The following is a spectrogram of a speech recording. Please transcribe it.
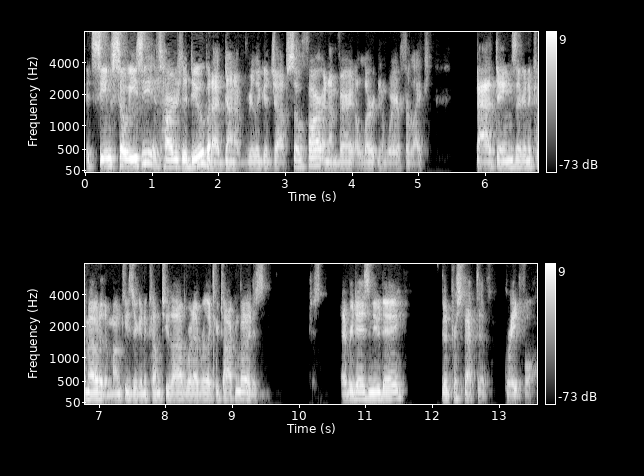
it seems so easy. It's harder to do, but I've done a really good job so far, and I'm very alert and aware for like bad things that are going to come out, or the monkeys are going to come too loud, whatever. Like you're talking about, I just, just every day is a new day. Good perspective. Grateful.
